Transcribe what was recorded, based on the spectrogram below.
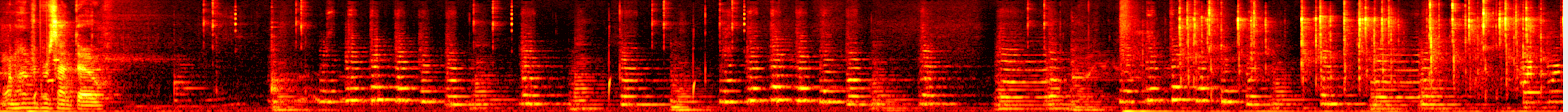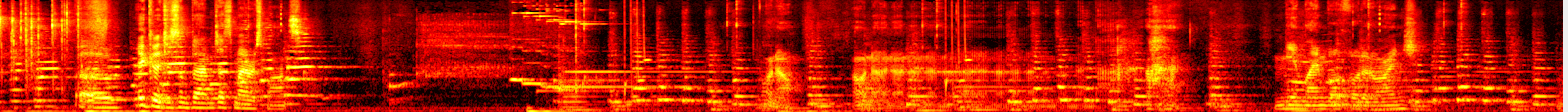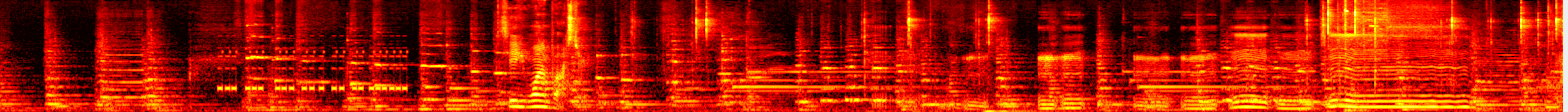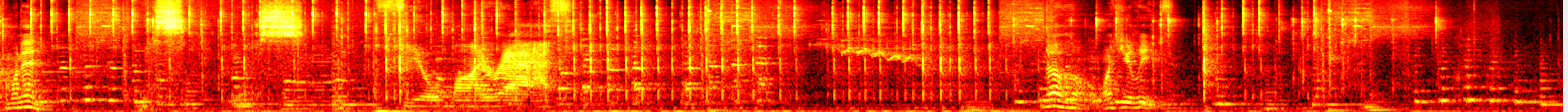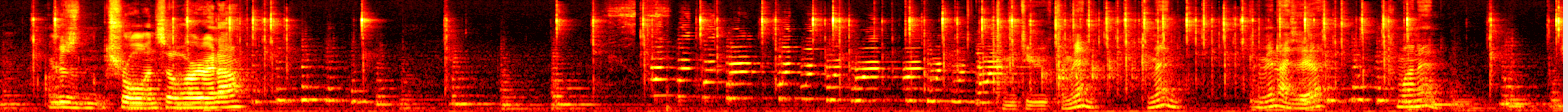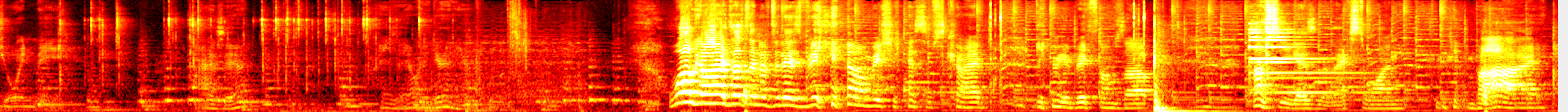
One hundred percent though. It could just sometimes. That's my response. So hard right now. Come to, come in, come in, come in, Isaiah. Come on in. Join me. Isaiah. Isaiah, what are you doing here? Well, guys, that's the end of today's video. Make sure you guys subscribe. Give me a big thumbs up. I'll see you guys in the next one. Bye.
